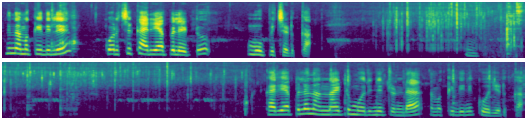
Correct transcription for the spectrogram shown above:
ഇനി നമുക്കിതിൽ കുറച്ച് കരിയാപ്പില ഇട്ട് മൂപ്പിച്ചെടുക്കാം. കരിവേപ്പില നന്നായിട്ട് മുരിഞ്ഞിട്ടുണ്ട്. നമുക്കിതിന് കോരിയെടുക്കാം.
